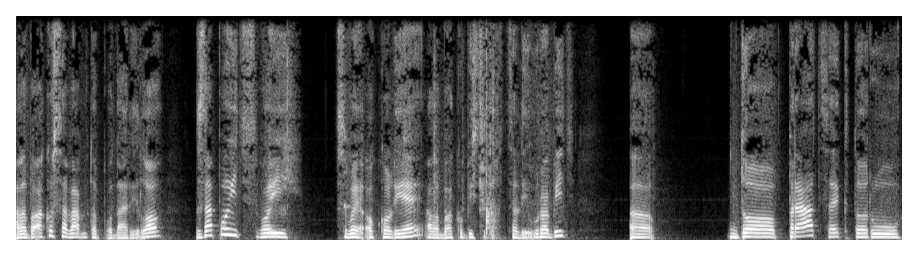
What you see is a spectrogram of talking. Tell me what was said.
alebo ako sa vám to podarilo, zapojiť svojich, svoje okolie, alebo ako by ste to chceli urobiť, eh, do práce, ktorú eh,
